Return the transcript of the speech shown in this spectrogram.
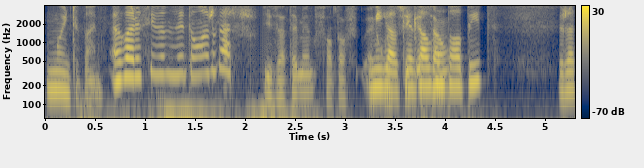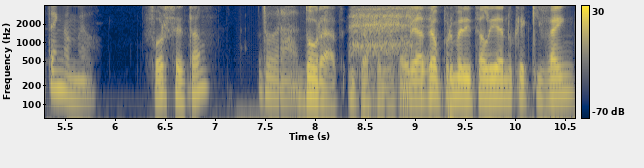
Muito bem. Agora sim vamos então aos garfos. Exatamente, falta a Miguel, queres algum palpite? Eu já tenho o meu. Força então? Dourado. Dourado, exatamente. Aliás, é o primeiro italiano que aqui vem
